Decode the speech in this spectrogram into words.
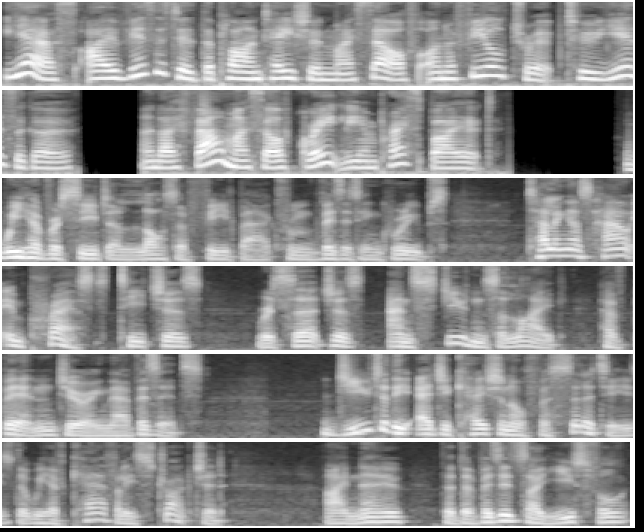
Yes, I visited the plantation myself on a field trip two years ago, and I found myself greatly impressed by it. We have received a lot of feedback from visiting groups, telling us how impressed teachers, researchers, and students alike have been during their visits. Due to the educational facilities that we have carefully structured, I know that the visits are useful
